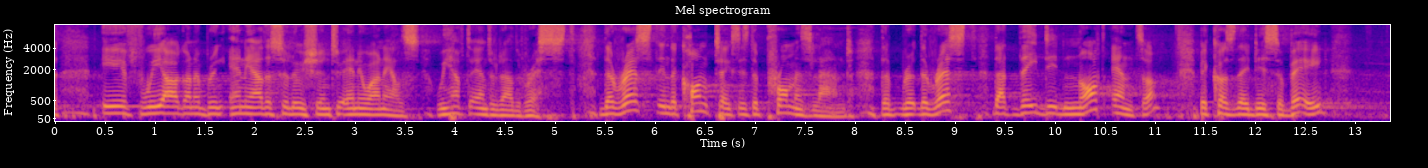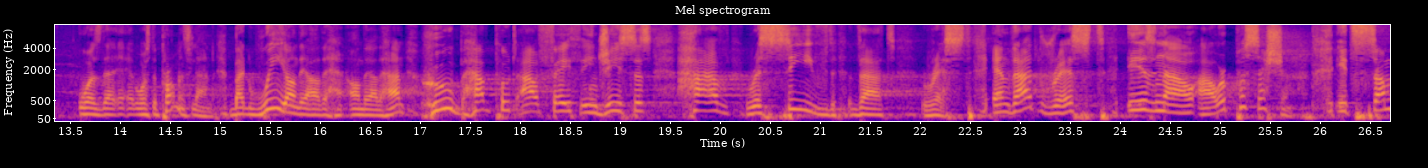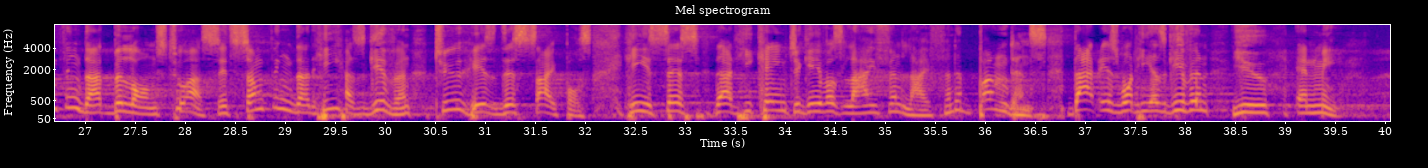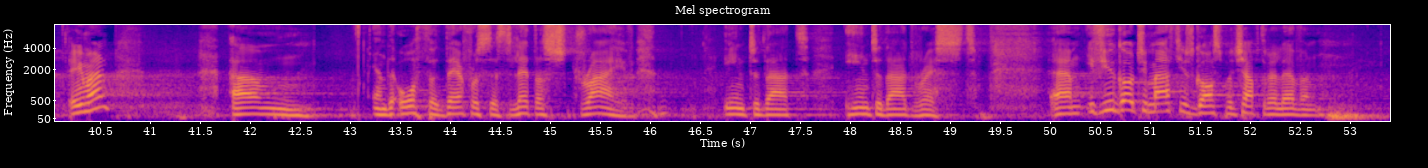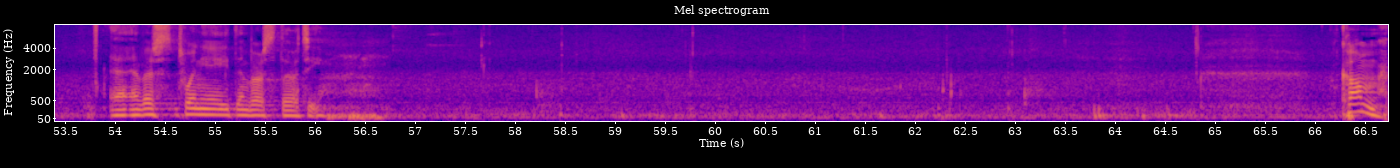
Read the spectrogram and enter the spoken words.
if we are going to bring any other solution to anyone else, we have to enter that rest. The rest in the context is the promised land. The, the rest that they did not enter because they disobeyed was the, was the promised land. But we, on the, other, on the other hand, who have put our faith in Jesus, have received that rest. And that rest is now our possession. It's something that belongs to us, it's something that He has given to His disciples. He says that He came to give us life and life and abundance. That is what He has given you and me. Amen? Um, and the author therefore says, let us strive into that, into that rest. Um, if you go to Matthew's Gospel, chapter 11, uh, and verse 28 and verse 30. Come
